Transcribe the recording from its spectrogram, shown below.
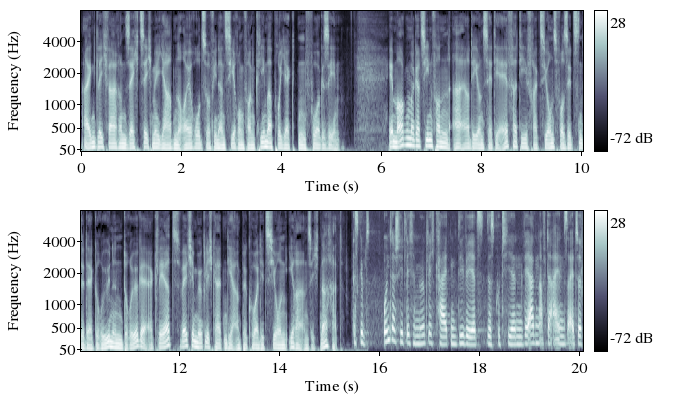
Eigentlich waren 60 Milliarden Euro zur Finanzierung von Klimaprojekten vorgesehen. Im Morgenmagazin von ARD und ZDF hat die Fraktionsvorsitzende der Grünen Dröge erklärt, welche Möglichkeiten die Ampelkoalition ihrer Ansicht nach hat. Es gibt unterschiedliche Möglichkeiten, die wir jetzt diskutieren werden. Auf der einen Seite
